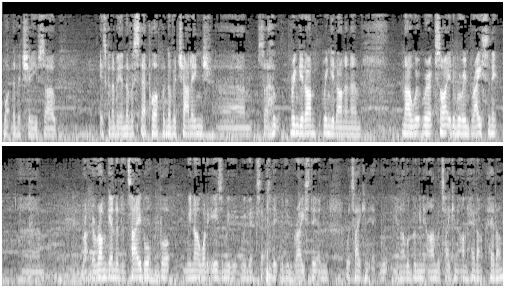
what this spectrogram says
what they've achieved. So it's going to be another step up, another challenge. Um, so bring it on, bring it on, and um, no, we're, we're, excited. We're embracing it. Um, at the wrong end of the table, but we know what it is, and we've we've accepted it, we've embraced it, and we're taking it. We're, you know, we're bringing it on. We're taking it on head on. Head on.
